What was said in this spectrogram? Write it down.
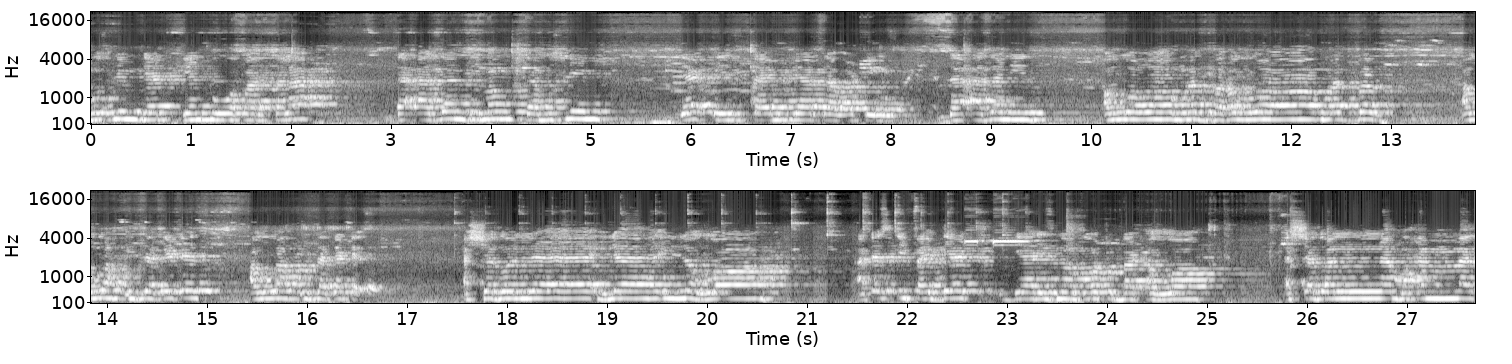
Muslim get into our salah. The azan demands the Muslim that is time here the wording. The azan is Allahu Akbar, Allahu Akbar. Allah is the greatest, Allah is the greatest. أشهد أن لا إله إلا الله I testify that there is no God but Allah. أشهد أن محمد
